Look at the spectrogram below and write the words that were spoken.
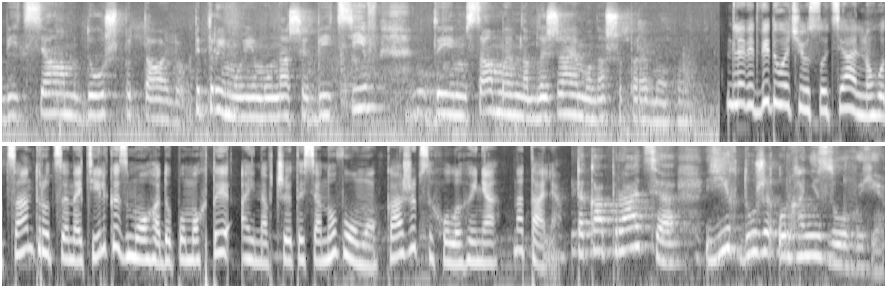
бійцям до шпиталю. Підтримуємо наших бійців, тим самим наближаємо нашу перемогу. Для відвідувачів соціального центру це не тільки змога допомогти, а й навчитися новому, каже психологиня Наталя. Така праця їх дуже організовує.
